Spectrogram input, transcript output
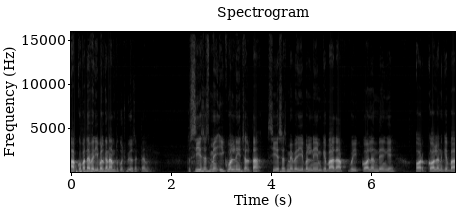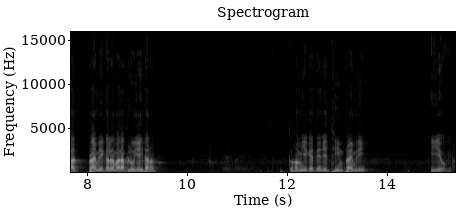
आपको पता है वेरिएबल का नाम तो कुछ भी हो सकता है ना? तो सी में इक्वल नहीं चलता। सी में वेरिएबल नेम के बाद आप वही कॉलन देंगे और कॉलन के बाद प्राइमरी कलर हमारा ब्लू यही था ना? तो हम ये कहते हैं जी थीम प्राइमरी ये हो गया।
